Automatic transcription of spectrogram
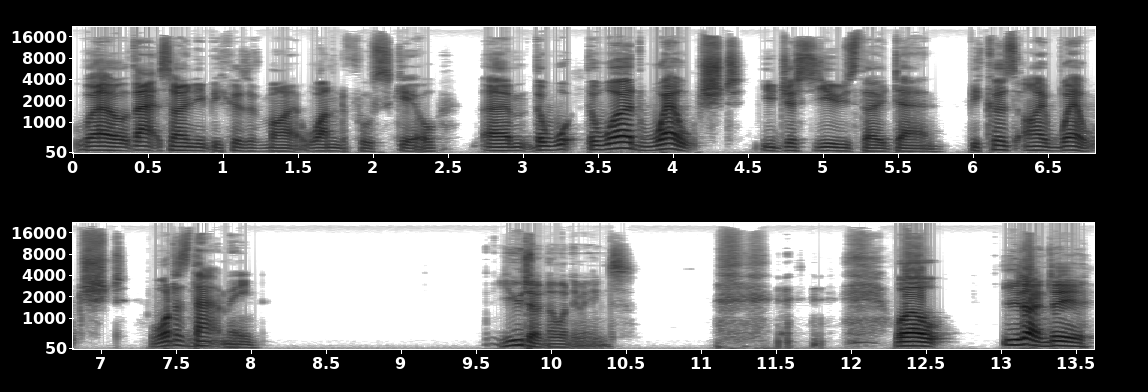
well, that's only because of my wonderful skill. Um, the w- the word welched you just used though, Dan, because I welched. What does that mean? you don't know what it means. Well, You don't, do you?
